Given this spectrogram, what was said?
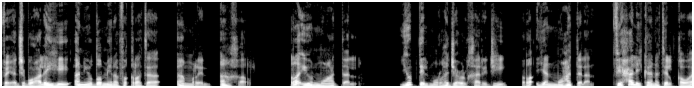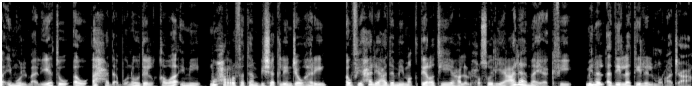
فيجب عليه أن يضمن فقرة أمر آخر. رأي معدل. يبدي المراجع الخارجي رأيا معدلا. في حال كانت القوائم المالية أو أحد بنود القوائم محرفة بشكل جوهري أو في حال عدم مقدرته على الحصول على ما يكفي من الأدلة للمراجعة.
